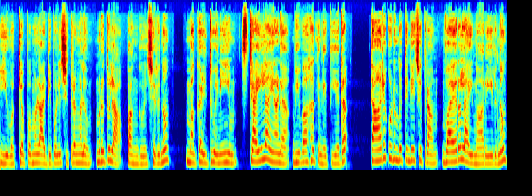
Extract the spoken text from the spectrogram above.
യുവയ്ക്കൊപ്പമുള്ള അടിപൊളി ചിത്രങ്ങളും മൃദുല പങ്കുവച്ചിരുന്നു. മകൾ ധ്വനിയും സ്റ്റൈലായാണ് വിവാഹത്തിനെത്തിയത്. താരകുടുംബത്തിന്റെ ചിത്രം വൈറലായി മാറിയിരുന്നു.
